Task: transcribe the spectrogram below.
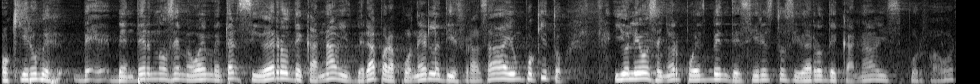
O quiero vender, no sé, me voy a inventar cigarros de cannabis, ¿verdad? Para ponerlas disfrazadas ahí un poquito. Y yo le digo, Señor, ¿puedes bendecir estos cigarros de cannabis, por favor?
